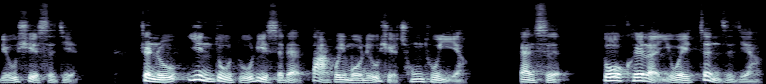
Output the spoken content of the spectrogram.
流血事件，正如印度独立时的大规模流血冲突一样。但是，多亏了一位政治家，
